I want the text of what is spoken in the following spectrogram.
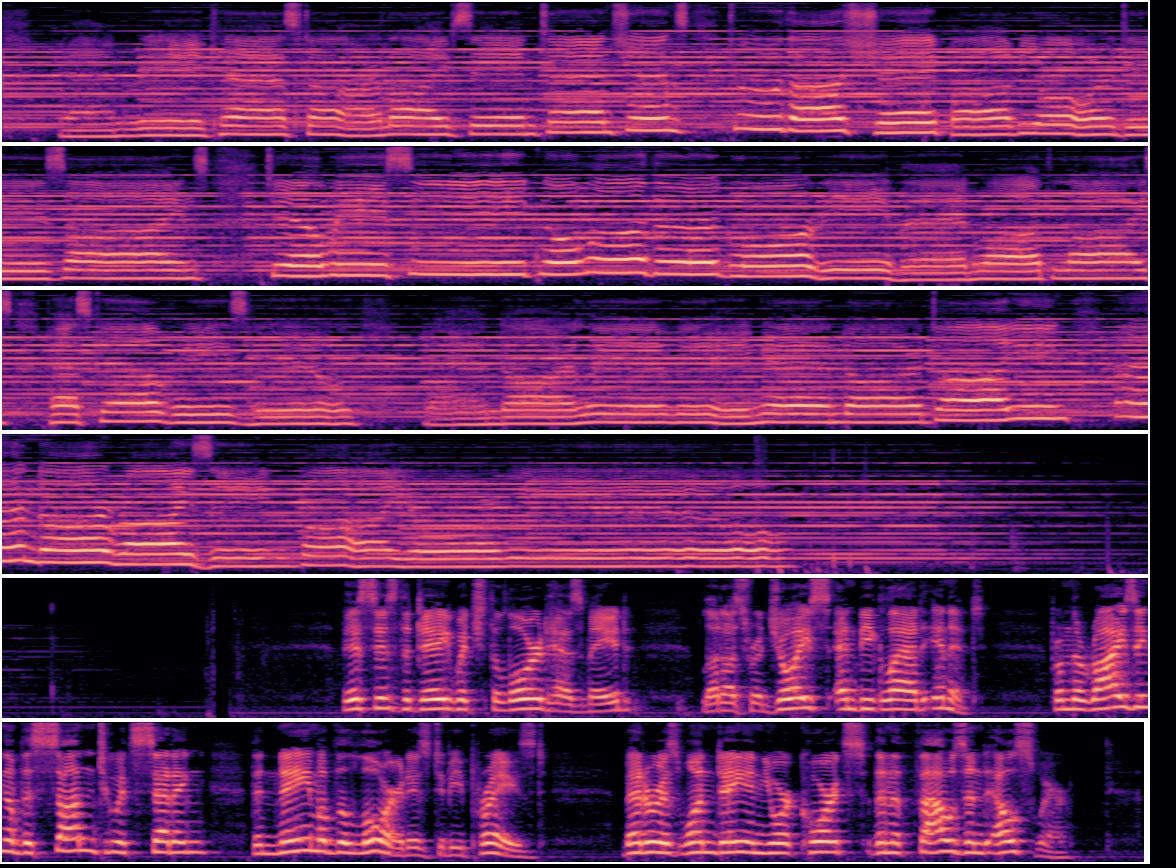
and recast our life's intentions to the shape of your designs, till we seek no other glory than what lies past Calvary's hill and are living and are dying and are rising by your will. This is the day which the Lord has made. Let us rejoice and be glad in it. From the rising of the sun to its setting, the name of the Lord is to be praised. Better is one day in your courts than a thousand elsewhere.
